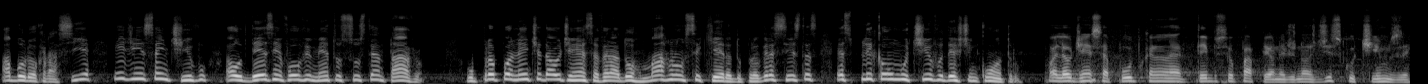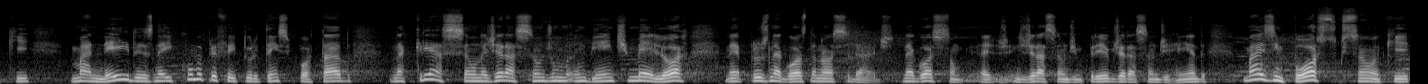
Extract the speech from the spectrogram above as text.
à burocracia e de incentivo ao desenvolvimento sustentável. O proponente da audiência, vereador Marlon Siqueira, do Progressistas, explica o motivo deste encontro. Olha, a audiência pública teve o seu papel né, de nós discutirmos aqui maneiras né, e como a prefeitura tem se portado na criação, na geração de um ambiente melhor né, para os negócios da nossa cidade. Negócios são é, geração de emprego, geração de renda, mais impostos que são aqui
